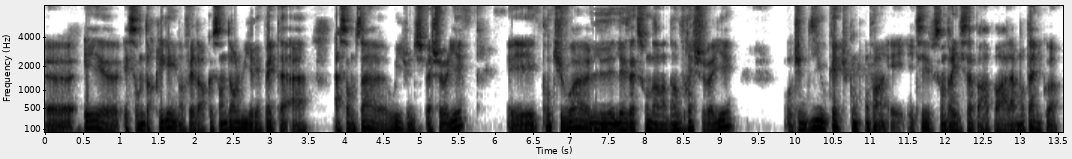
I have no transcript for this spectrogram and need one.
euh, et, euh, et Sandor Clegane en fait alors que Sandor lui répète à, à Sansa euh, oui je ne suis pas chevalier et quand tu vois les, les actions d'un vrai chevalier, bon, tu te dis ok, tu comprends. Enfin, et tu sais, Sandra il dit ça par rapport à la montagne, quoi.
